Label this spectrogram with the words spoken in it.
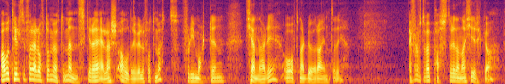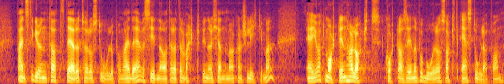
Av og til så får jeg lov til å møte mennesker jeg ellers aldri ville fått møtt, fordi Martin kjenner de og åpner døra inn til de. Jeg får lov til å være pastor i denne kirka den eneste grunnen til at dere tør å stole på meg i det, ved siden av at dere etter hvert begynner å kjenne meg og kanskje like meg, er jo at Martin har lagt korta sine på bordet og sagt 'jeg stoler på han'.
